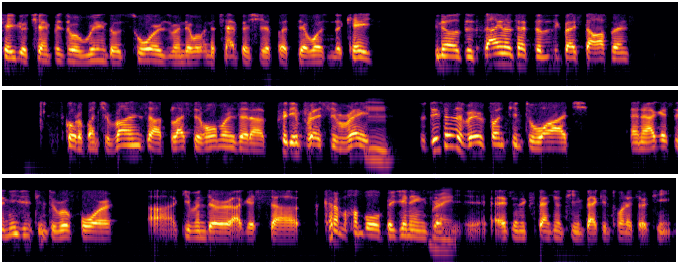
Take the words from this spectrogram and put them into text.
KBO champions were winning those swords when they were in the championship, but that wasn't the case. You know, the Dinos had the league best offense, scored a bunch of runs, uh, blasted homers at a pretty impressive rate. Mm. So this is a very fun team to watch, and I guess an easy team to root for, uh, given their, I guess, uh, kind of humble beginnings right. in, as an expansion team back in 2013.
